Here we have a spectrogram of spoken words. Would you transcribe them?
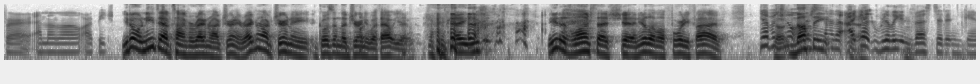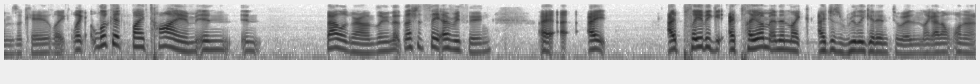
for MMO RPG. You don't need to have time for Ragnarok Journey. Ragnarok Journey goes on the journey without you. Okay, you just, you just launch that shit, and you're level 45. Yeah, but No, you don't nothing- understand that. I get really invested in games. Okay, like like look at my time in in battlegrounds. I mean that, that should say everything. I I I, I play the I play them and then like I just really get into it and like I don't want to.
